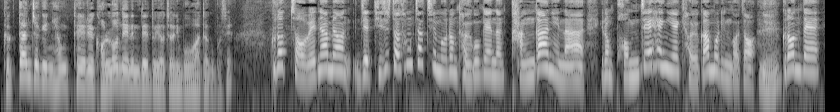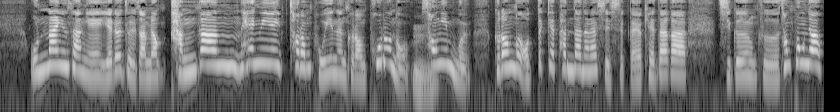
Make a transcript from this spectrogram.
극단적인 형태를 걸러내는데도 여전히 모호하다고 보세요? 그렇죠. 왜냐하면 이제 디지털 성착취물은 결국에는 강간이나 이런 범죄 행위의 결과물인 거죠. 예. 그런데 온라인상에 예를 들자면 강간 행위처럼 보이는 그런 포르노, 음. 성인물 그런 건 어떻게 판단을 할 수 있을까요? 게다가 지금 그 성폭력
